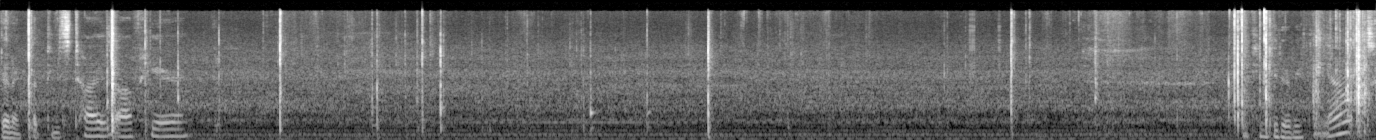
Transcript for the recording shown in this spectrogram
Gonna cut these ties off here. We can get everything out.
